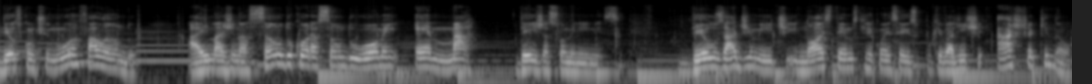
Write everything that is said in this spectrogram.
Deus continua falando. A imaginação do coração do homem é má desde a sua meninice. Deus admite e nós temos que reconhecer isso porque a gente acha que não,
